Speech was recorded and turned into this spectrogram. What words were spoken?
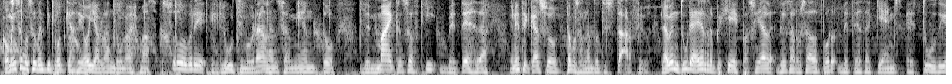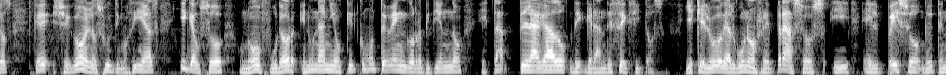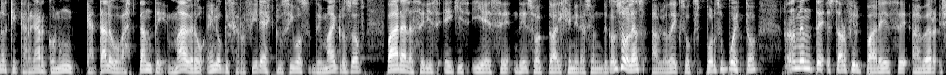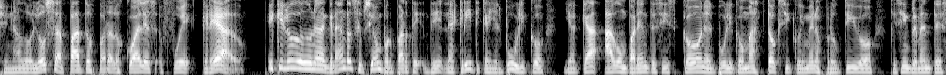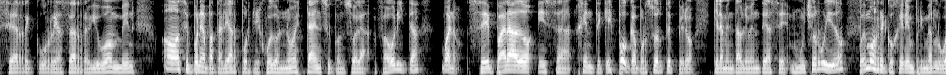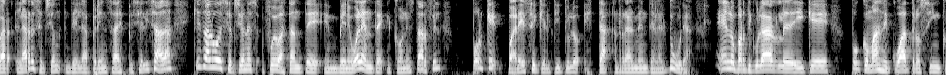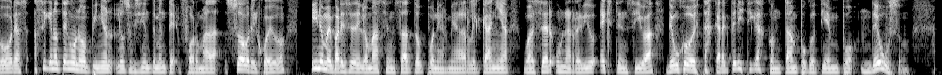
Comenzamos el Venti Podcast de hoy hablando una vez más sobre el último gran lanzamiento de Microsoft y Bethesda. En este caso estamos hablando de Starfield, la aventura RPG espacial desarrollada por Bethesda Games Studios que llegó en los últimos días y causó un nuevo furor en un año que, como te vengo repitiendo, está plagado de grandes éxitos. Y es que luego de algunos retrasos y el peso de tener que cargar con un catálogo bastante magro en lo que se refiere a exclusivos de Microsoft para las series X y S de su actual generación de consolas, hablo de Xbox por supuesto, realmente Starfield parece haber llenado los zapatos para los cuales fue creado es que luego de una gran recepción por parte de la crítica y el público, y acá hago un paréntesis con el público más tóxico y menos productivo que simplemente se recurre a hacer review bombing o se pone a patalear porque el juego no está en su consola favorita, bueno, separado esa gente que es poca por suerte, pero que lamentablemente hace mucho ruido, podemos recoger en primer lugar la recepción de la prensa especializada, que salvo excepciones fue bastante eh, benevolente con Starfield, porque parece que el título está realmente a la altura. En lo particular le dediqué poco más de 4 o 5 horas, así que no tengo una opinión lo suficientemente formada sobre el juego y no me parece de lo más sensato ponerme a darle caña o hacer una review extensiva de un juego de estas características con tan poco tiempo de uso.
